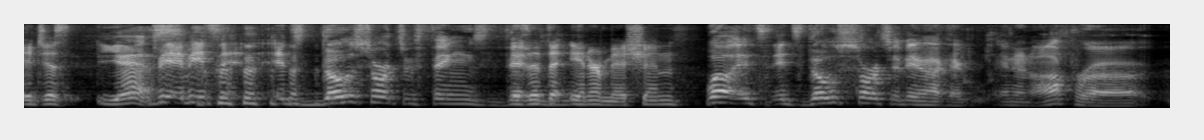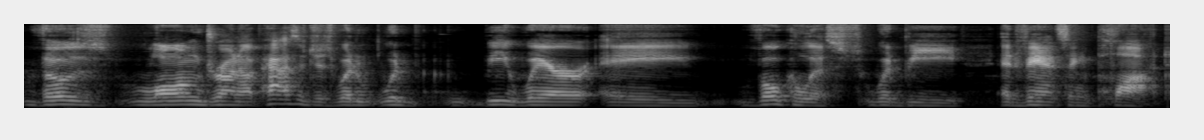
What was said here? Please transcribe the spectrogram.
it just yes, I mean, it's it's those sorts of things that is it the intermission? Well, it's it's those sorts of in like a, in an opera, those long drawn out passages would would be where a vocalist would be advancing plot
